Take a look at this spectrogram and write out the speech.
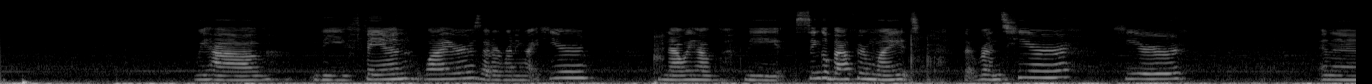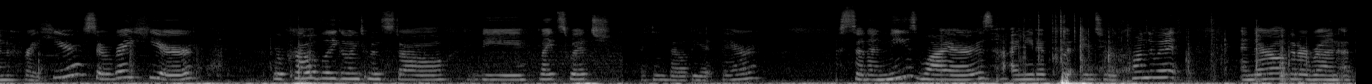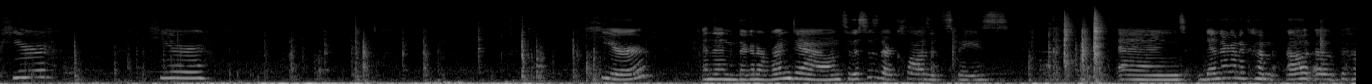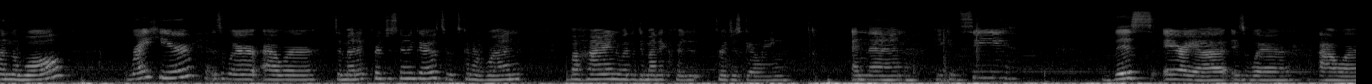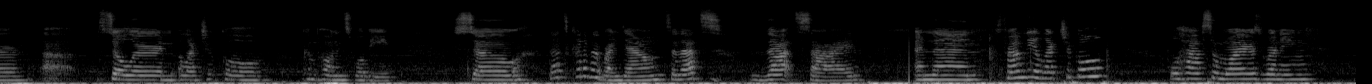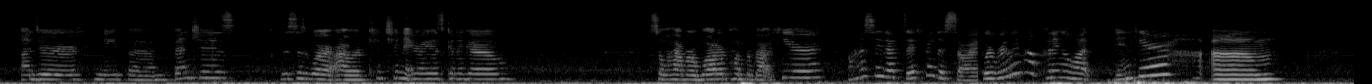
we have the fan wires that are running right here. Now we have the single bathroom light that runs here, here, and then right here. So right here, we're probably going to install the light switch. I think that'll be it there. So then these wires I need to put into a conduit and they're all gonna run up here, here, here, and then they're gonna run down. So this is their closet space. And then they're gonna come out of behind the wall. Right here is where our Dometic fridge is gonna go. So it's gonna run behind where the Dometic fridge, fridge is going. And then if you can see, this area is where our uh, solar and electrical components will be. So that's kind of a rundown. So that's that side. And then from the electrical, we'll have some wires running underneath the benches. This is where our kitchen area is gonna go. So we'll have our water pump about here. Honestly, that's it for this side. We're really not putting a lot in here. Um,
